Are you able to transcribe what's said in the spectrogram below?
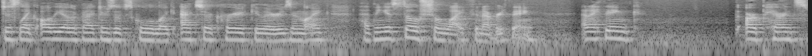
just like all the other factors of school, like extracurriculars and like having a social life and everything. And I think our parents'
